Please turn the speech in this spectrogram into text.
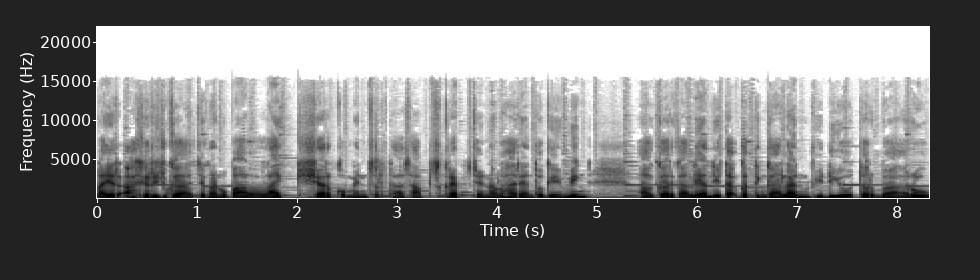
layar akhir juga. Jangan lupa like, share, komen serta subscribe channel Haryanto Gaming agar kalian tidak ketinggalan video terbaru.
